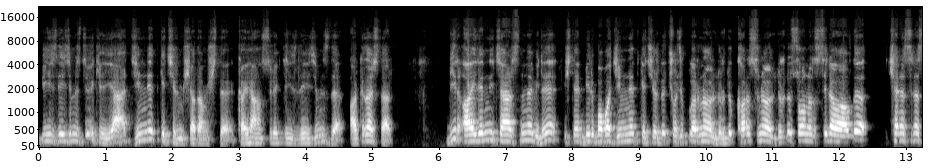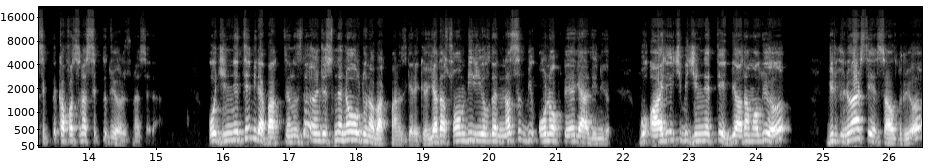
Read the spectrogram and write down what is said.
bir izleyicimiz diyor ki ya cinnet geçirmiş adam işte. Kayahan sürekli izleyicimiz de. Arkadaşlar bir ailenin içerisinde bile işte bir baba cinnet geçirdi. Çocuklarını öldürdü. Karısını öldürdü. Sonra da silah aldı. Çenesine sıktı. Kafasına sıktı diyoruz mesela. O cinnete bile baktığınızda öncesinde ne olduğuna bakmanız gerekiyor. Ya da son bir yılda nasıl bir o noktaya geldiğini. Bu aile içi bir cinnet değil. Bir adam alıyor. Bir üniversiteye saldırıyor.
